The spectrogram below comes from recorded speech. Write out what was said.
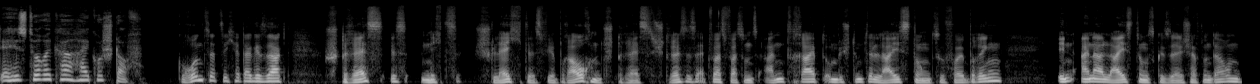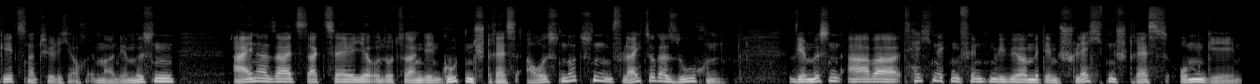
Der Historiker Heiko Stoff Grundsätzlich hat er gesagt, Stress ist nichts Schlechtes. Wir brauchen Stress. Stress ist etwas, was uns antreibt, um bestimmte Leistungen zu vollbringen in einer Leistungsgesellschaft. Und darum geht es natürlich auch immer. Wir müssen einerseits, sagt Celje, sozusagen den guten Stress ausnutzen, vielleicht sogar suchen. Wir müssen aber Techniken finden, wie wir mit dem schlechten Stress umgehen.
